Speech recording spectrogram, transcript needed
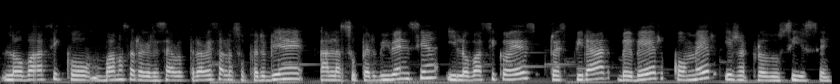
lo básico, vamos a regresar otra vez a la, a la supervivencia y lo básico es respirar, beber, comer y reproducirse.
